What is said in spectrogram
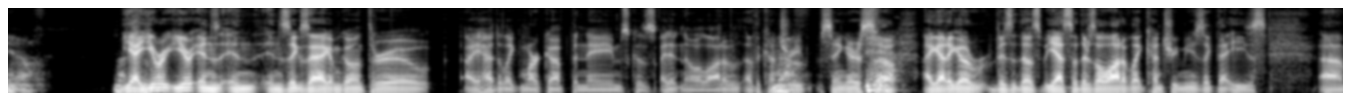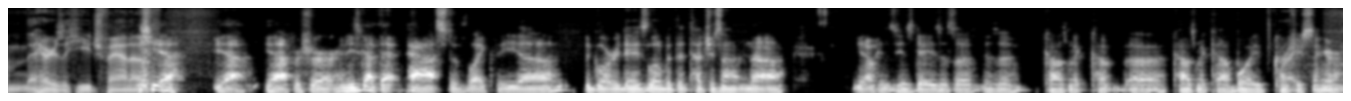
You know yeah, you're you're in in in zigzag. I'm going through. I had to like mark up the names because I didn't know a lot of, of the country no. singers, so. I got to go visit those. But yeah, so there's a lot of like country music that he's um, that Harry's a huge fan of. Yeah, yeah, yeah, for sure. And he's got that past of like the uh, the glory days a little bit that touches on uh, you know his his days as a as a cosmic uh, cosmic cowboy country right. singer.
